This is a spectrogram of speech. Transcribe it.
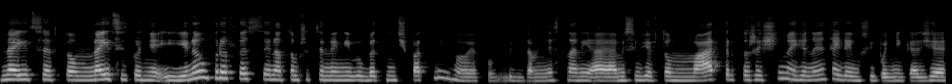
najít se v tom, najít si klidně i jinou profesi, na tom přece není vůbec nic špatného, jako být zaměstnaný. A já myslím, že v tom Martr to řešíme, že ne každý musí podnikat, že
